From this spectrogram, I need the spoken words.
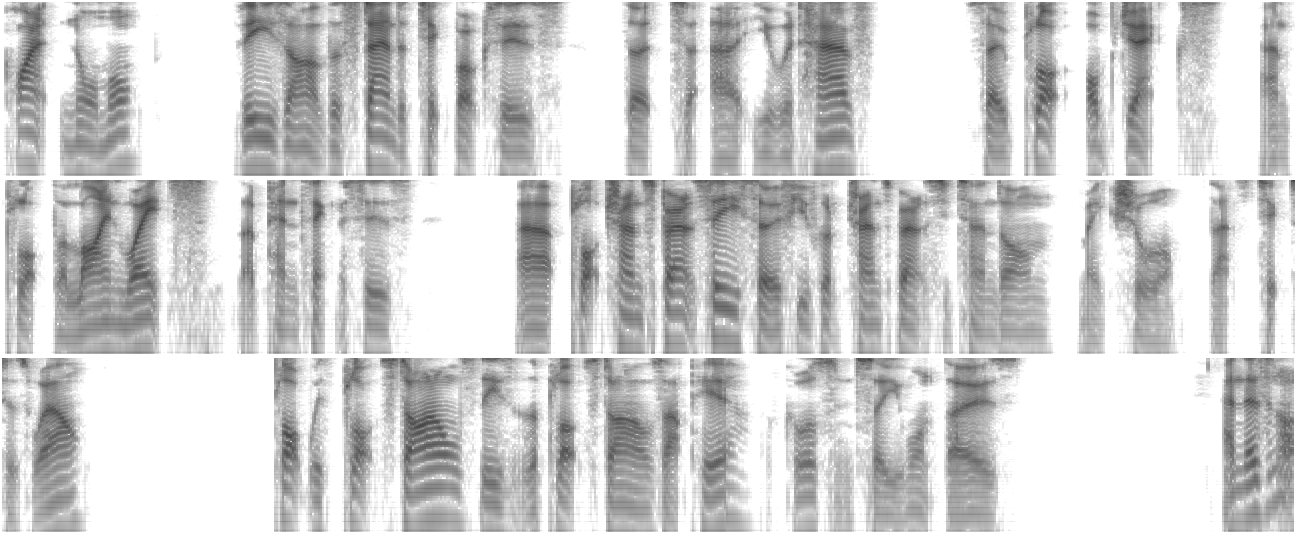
quite normal. These are the standard tick boxes that uh, you would have. So plot objects and plot the line weights, the pen thicknesses. Uh, plot transparency, so if you've got transparency turned on, make sure that's ticked as well. Plot with plot styles, these are the plot styles up here, of course, and so you want those. And there's an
